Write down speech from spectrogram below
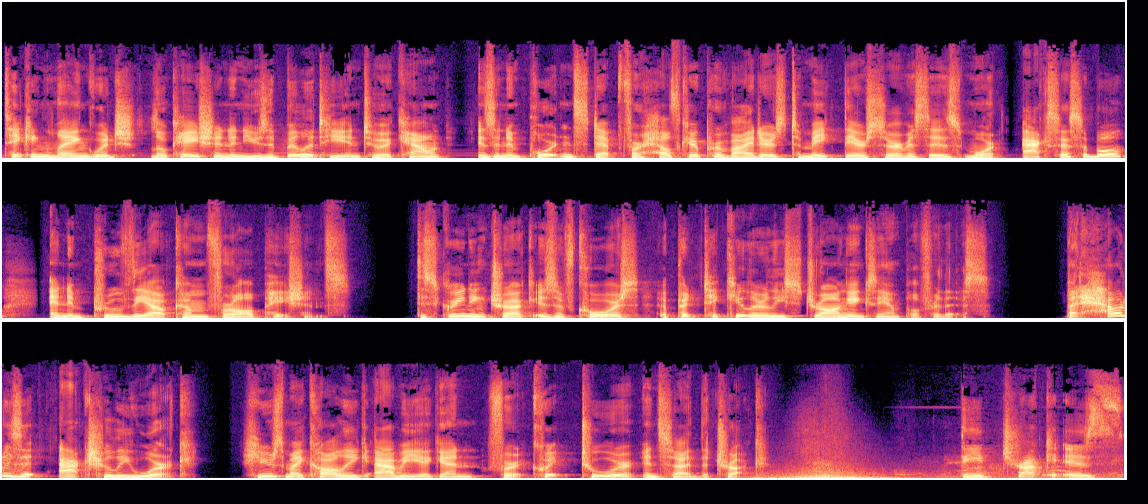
Taking language, location, and usability into account is an important step for healthcare providers to make their services more accessible and improve the outcome for all patients. The screening truck is, of course, a particularly strong example for this. But how does it actually work? Here's my colleague Abby again for a quick tour inside the truck. The truck is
